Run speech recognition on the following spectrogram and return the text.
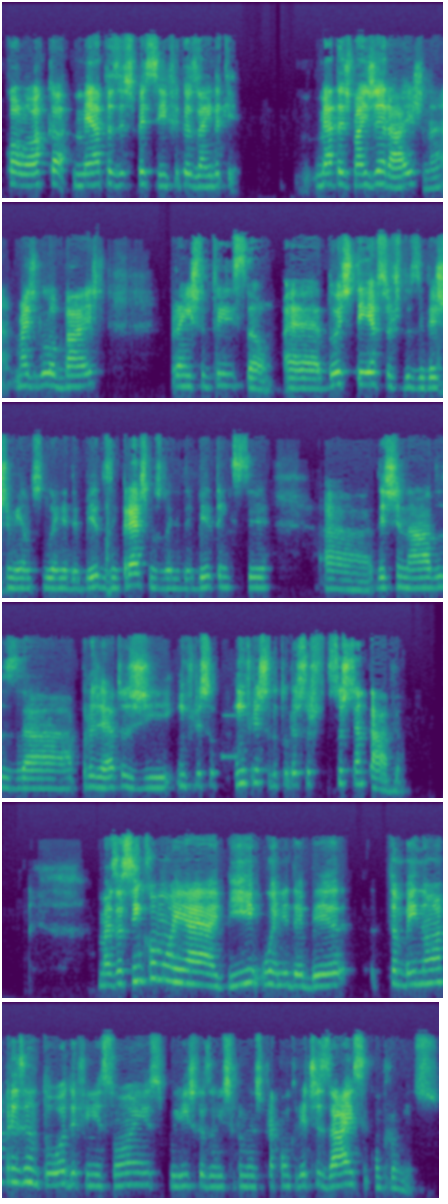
coloca metas específicas, ainda que metas mais gerais, né, mais globais para a instituição. É, dois terços dos investimentos do NDB, dos empréstimos do NDB, tem que ser ah, destinados a projetos de infraestrutura sustentável. Mas, assim como o EIB, o NDB também não apresentou definições, políticas ou instrumentos para concretizar esse compromisso.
